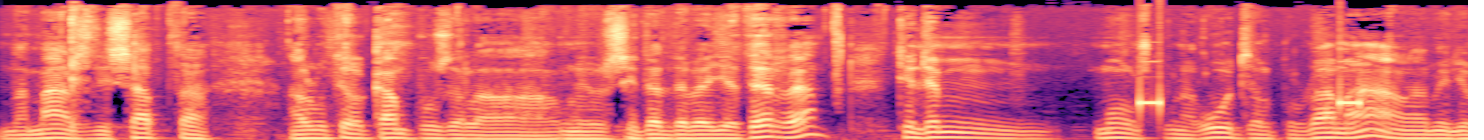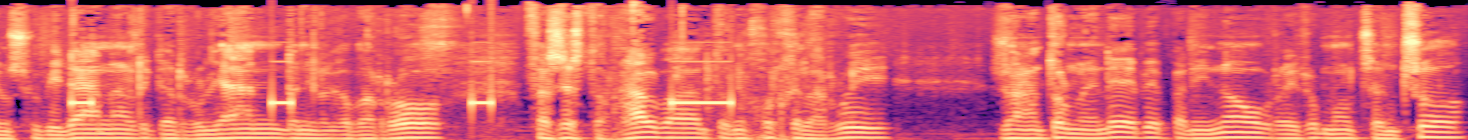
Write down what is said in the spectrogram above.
de març, dissabte, a l'Hotel Campus de la Universitat de Bellaterra. Tindrem molts coneguts al programa, la Míriam Sobirana, Ricard Rullant, Daniel Gavarró, Francesc Torralba, Antoni Jorge Larruí, Joan Anton Ninou, Rei Ramon Sansó,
